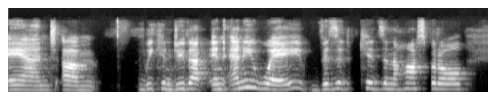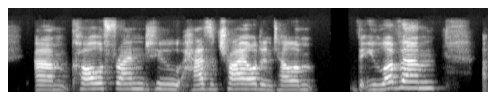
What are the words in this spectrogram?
And um, we can do that in any way visit kids in the hospital, um, call a friend who has a child and tell them that you love them. Uh,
